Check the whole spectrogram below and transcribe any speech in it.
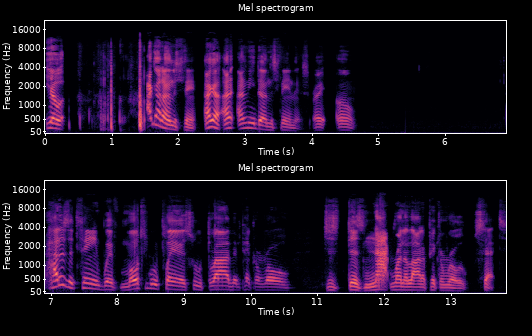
Yo, I gotta understand. I got I, I need to understand this, right? Um how does a team with multiple players who thrive in pick and roll just does not run a lot of pick and roll sets?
